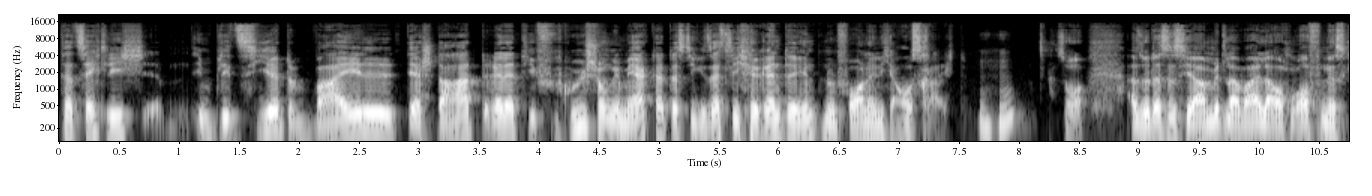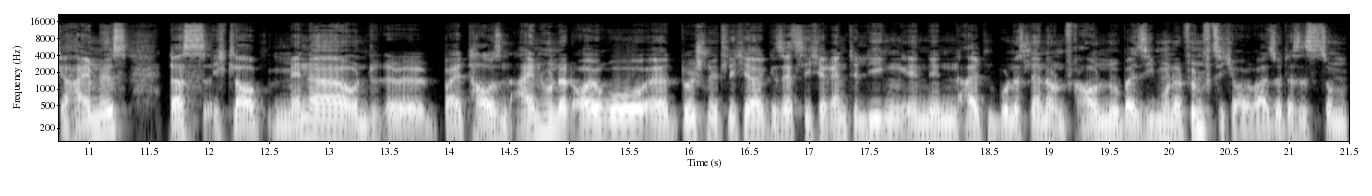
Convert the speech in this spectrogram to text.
tatsächlich ähm, impliziert, weil der Staat relativ früh schon gemerkt hat, dass die gesetzliche Rente hinten und vorne nicht ausreicht. Mhm. So, also das ist ja mittlerweile auch ein offenes Geheimnis, dass ich glaube Männer und äh, bei 1100 Euro äh, durchschnittlicher gesetzlicher Rente liegen in den alten Bundesländern und Frauen nur bei 750 Euro. Also das ist zum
